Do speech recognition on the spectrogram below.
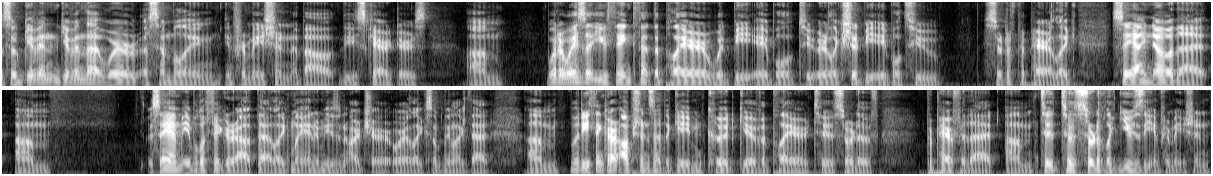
so, given given that we're assembling information about these characters, um, what are ways that you think that the player would be able to, or like should be able to, sort of prepare? Like, say I know that, um, say I'm able to figure out that like my enemy is an archer or like something like that. Um, what do you think are options that the game could give a player to sort of prepare for that? Um, to to sort of like use the information.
